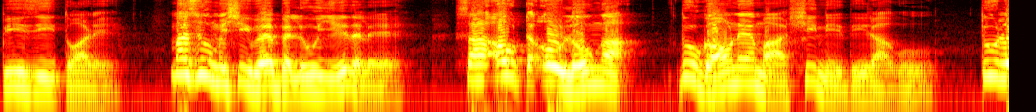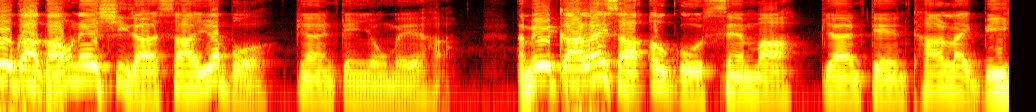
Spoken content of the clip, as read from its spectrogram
ပြီးစီးသွားတယ်မှတ်စုမရှိဘဲဘယ်လိုရေးတယ်လဲစာအုပ်တအုပ်လုံးကသူ့ခေါင်းထဲမှာရှိနေသေးတာကို သူ့လောက်ကခေါင်းထဲရှိတာစာရွက်ပေါ်ပြန်တင်ယုံပဲဟာ အမေကာလိုက်စာအုပ်ကိုစင်မာပြန်တင်ထားလိုက်ပြီး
